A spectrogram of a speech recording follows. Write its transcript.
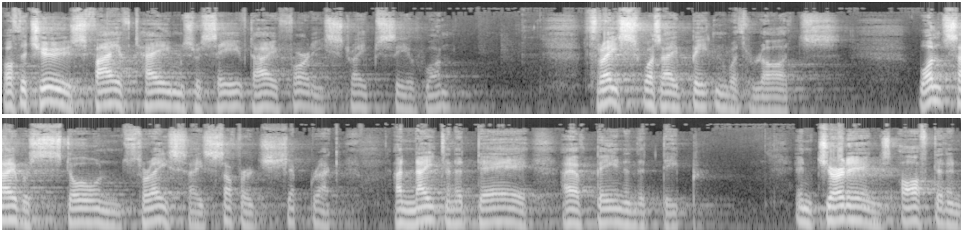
Of the Jews, five times received I forty stripes, save one. Thrice was I beaten with rods. Once I was stoned, thrice I suffered shipwreck. A night and a day I have been in the deep. In journeyings often, in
